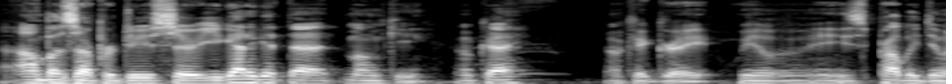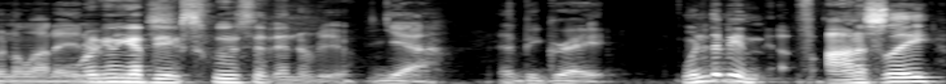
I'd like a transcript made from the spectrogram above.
Amba's our producer. You got to get that monkey. Okay. Okay, great. We, he's probably doing a lot of interviews. We're gonna get the exclusive interview. Yeah, that'd be great. Wouldn't that be honestly?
